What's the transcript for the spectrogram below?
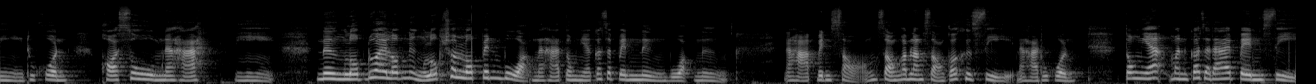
นี่ทุกคน ขอซูมนะคะ นี่หนึ่งลบด้วยลบหนึ่งลบชนลบเป็นบวกนะคะ ตรงนี้ก็จะเป็นหนึ่งบวกหนึ่งนะคะ เป็นสองสองกำลังสองก็คือสี่นะคะทุกคน ตรงเนี้ยมันก็จะได้เป็นสี่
